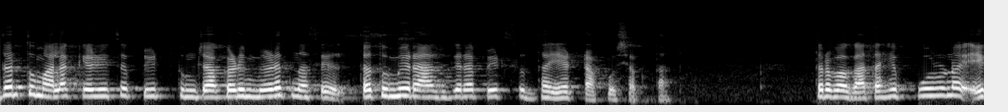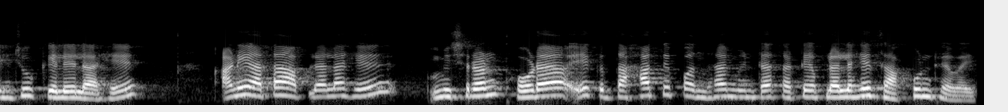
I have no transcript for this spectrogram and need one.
जर तुम्हाला केळीचं पीठ तुमच्याकडे मिळत नसेल तर तुम्ही राजगिरा पीठसुद्धा यात टाकू शकतात तर बघा आता हे पूर्ण एकजीव केलेलं आहे. आणि आता आपल्याला हे मिश्रण थोड्या एक दहा ते पंधरा मिनटासाठी आपल्याला हे झाकून ठेवायचं.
